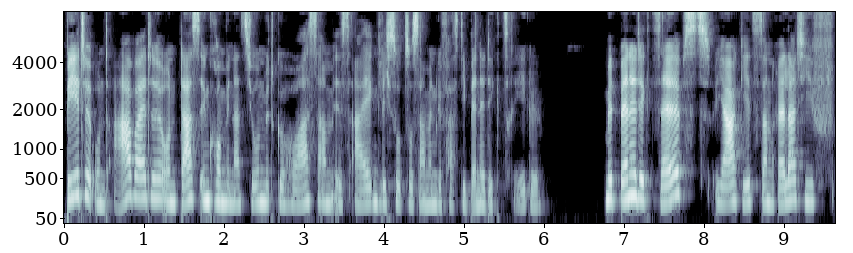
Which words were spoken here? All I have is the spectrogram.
Bete und arbeite und das in Kombination mit Gehorsam ist eigentlich so zusammengefasst die Benediktsregel. Mit Benedikt selbst, ja, geht's dann relativ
